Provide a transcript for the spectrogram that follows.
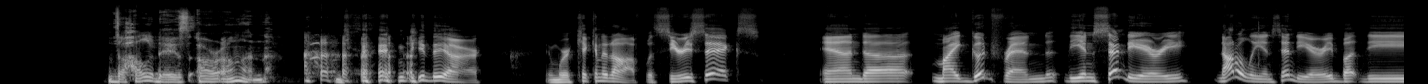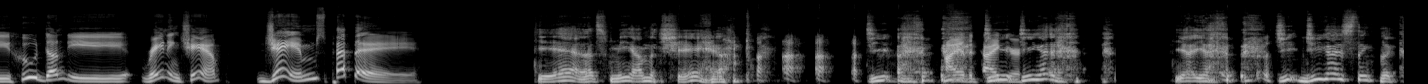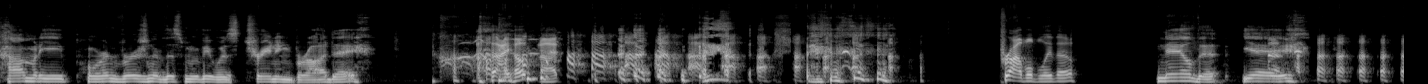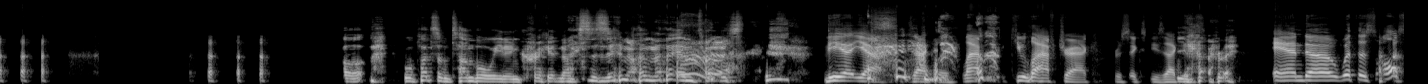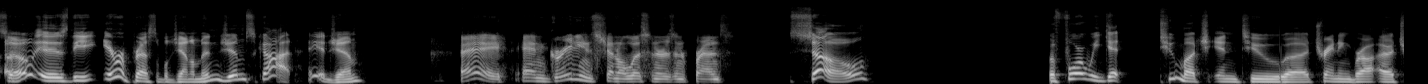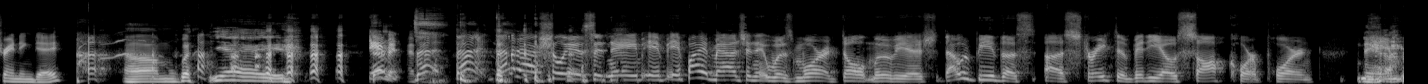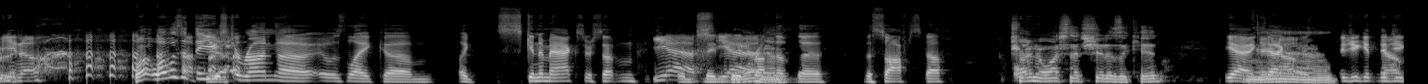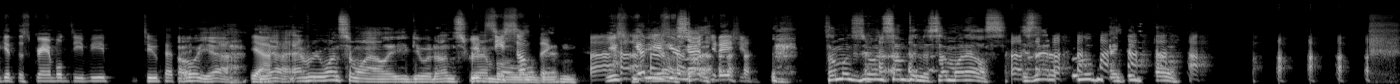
the holidays are on. Indeed, they are. And we're kicking it off with Series 6. And uh, my good friend, the incendiary, not only incendiary, but the Who Dundee reigning champ, James Pepe. Yeah, that's me. I'm the champ. Do you, Eye of the do you- tiger. Do you, yeah, yeah. Do you, do you guys think the comedy porn version of this movie was Training Bra Day? I hope not. Probably, though. Nailed it. Yay. We'll put some tumbleweed and cricket noises in on the in post. The uh, yeah, exactly. laugh cue laugh track for 60 seconds. Yeah, right. And uh, with us also is the irrepressible gentleman, Jim Scott. Hey, Jim. Hey, and greetings, gentle listeners and friends. So, before we get too much into uh, training bra- uh, training day, um, Yay! Damn it, That that that actually is a name. If if I imagine it was more adult movie-ish, that would be the uh, straight to video softcore porn name. Yeah, You know. what, what was it they used to run? Uh, it was like um, like Skinamax or something. They'd- they'd, they'd yeah. run the, the the soft stuff. Trying to watch that shit as a kid. Yeah, exactly. Yeah. Did you get Did Yeah. you get the scrambled TV too, Pepe? Oh yeah. Yeah. yeah, Every once in a while, you you would unscramble see a little something. bit. And Use, you have to use your imagination. someone's doing something to someone else. Is that a boob? I think so.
